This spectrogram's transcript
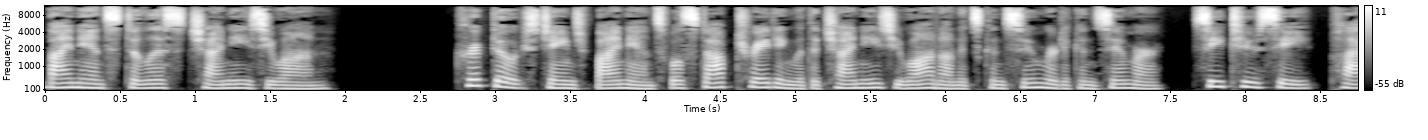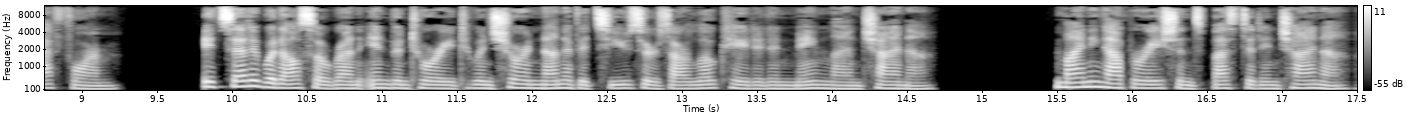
Binance delists Chinese yuan. Crypto exchange Binance will stop trading with the Chinese yuan on its consumer to consumer C2C platform. It said it would also run inventory to ensure none of its users are located in mainland China. Mining operations busted in China.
